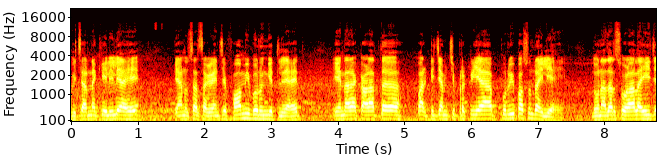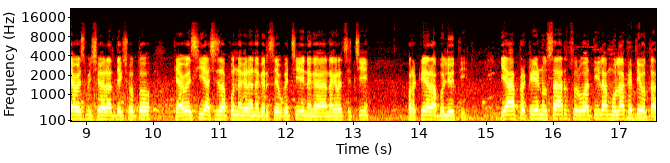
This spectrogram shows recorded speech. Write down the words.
विचारणा केलेली आहे. त्यानुसार सगळ्यांचे फॉर्मही भरून घेतलेले आहेत. येणाऱ्या काळात पार्टीची आमची प्रक्रिया पूर्वीपासून राहिली आहे. दोन हजार सोळालाही ज्यावेळेस मी शहराध्यक्ष होतो त्यावेळेस ही अशीच आपण नगर नगरसेवकाची नग नगराची प्रक्रिया राबवली होती. या प्रक्रियेनुसार सुरुवातीला मुलाखती होतात.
